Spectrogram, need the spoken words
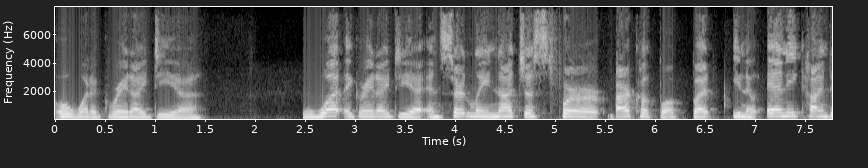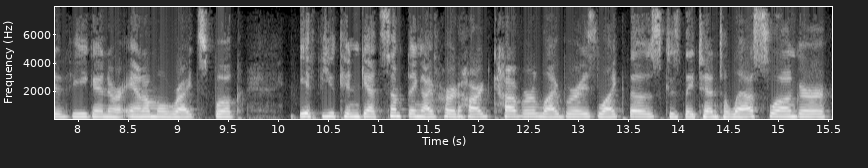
Oh, what a great idea. What a great idea. And certainly not just for our cookbook, but, you know, any kind of vegan or animal rights book. If you can get something, I've heard hardcover libraries like those because they tend to last longer.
